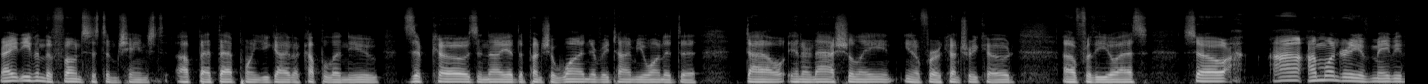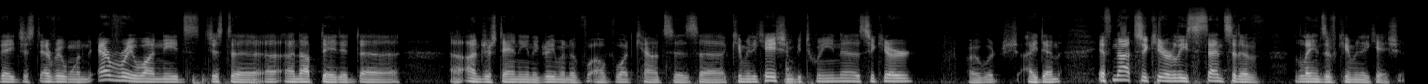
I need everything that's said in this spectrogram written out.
right? Even the phone system changed up at that point. You got a couple of new zip codes, and now you had to punch a one every time you wanted to dial internationally, you know, for a country code uh, for the U.S. So I, I'm wondering if maybe they just everyone everyone needs just a, a an updated. Uh, uh, understanding and agreement of, of what counts as uh, communication between uh, secure or which ident- if not securely sensitive lanes of communication.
